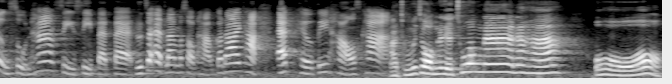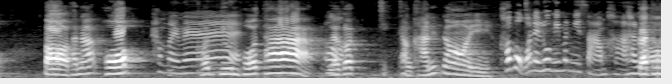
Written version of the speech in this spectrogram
02-105-4488 หรือจะแอดไลน์มาสอบถามก็ได้ค่ะ at healthy house ค่ะ อะคุณผู้ชมนะเดี๋ยวช่วงหน้านะคะ โอ้โห ต่อธนภพทำไมแม่ เขายืนโพสท่าอ๋อแล้วก็ ขังขานิดหน่อย เขาบอกว่าในรูปนี้มันมี3ขาหรอกระเท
